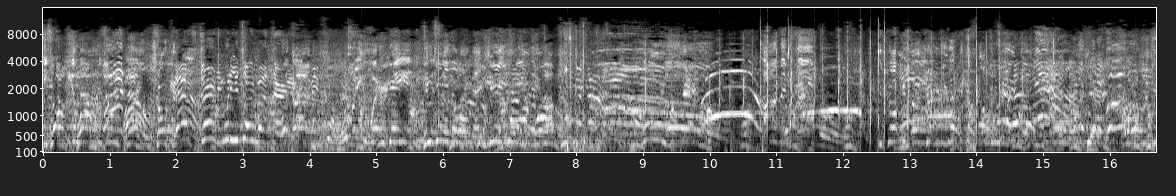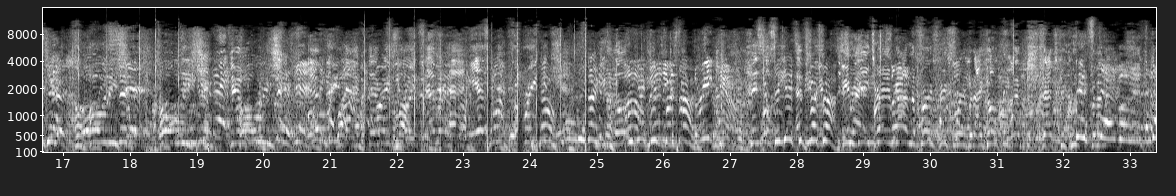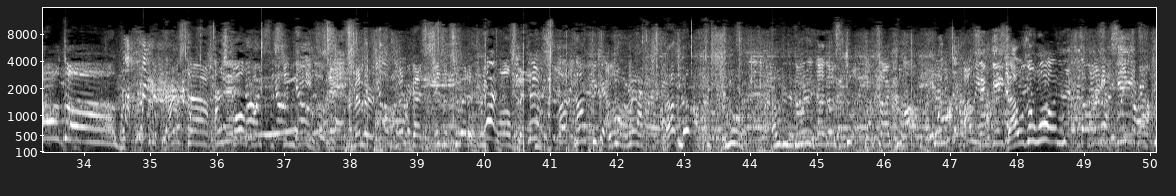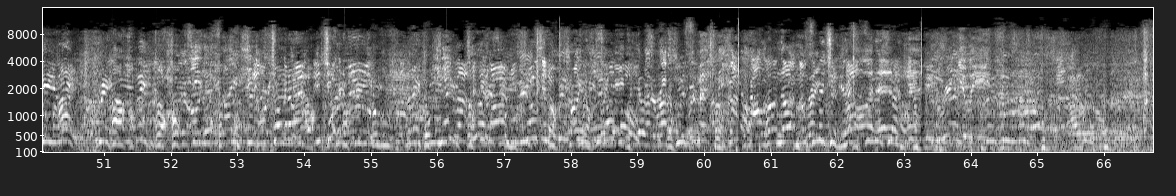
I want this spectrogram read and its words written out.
He's talking about his belt. Choking That's out. dirty. What are you talking about, dirty? What are you wearing? He, he didn't even like that. He didn't even like that. On the table. You talking about dirty? Look at the fucking table. Holy shit! Holy shit! Holy shit! Every match that Ricky Lee's ever had, he has been freaking shit. You know, Three count. this will be Gates' first round. Synn Gates may have gotten the first victory, but I don't think that that's conclusive for the match. is total! First, uh, first fall goes to Synn Gates. Remember, remember, guys, this is a two out of three falls, man. No, pick out. Come on, man. Up, no, come on. I'm looking at the ring. That was two. Sorry, cool. Oh, Synn Gates That was a one! Ricky Lee. Ricky Lee. He's choking him out. He's choking him out. He's choking him. Oh, no, no submission. No submission. Ricky Lee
